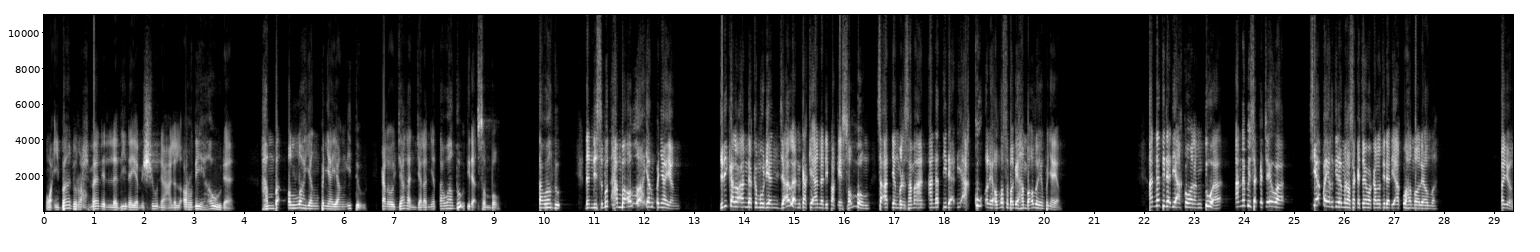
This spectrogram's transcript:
Wa ibadur rahmanil ladhina yamishuna alal ardi hauda. Hamba Allah yang penyayang itu. Kalau jalan, jalannya tawadu, tidak sombong. Tawadu. Dan disebut hamba Allah yang penyayang. Jadi kalau Anda kemudian jalan, kaki Anda dipakai sombong, saat yang bersamaan Anda tidak diaku oleh Allah sebagai hamba Allah yang penyayang. Anda tidak diaku orang tua, Anda bisa kecewa. Siapa yang tidak merasa kecewa kalau tidak diaku hamba oleh Allah? Ayo.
